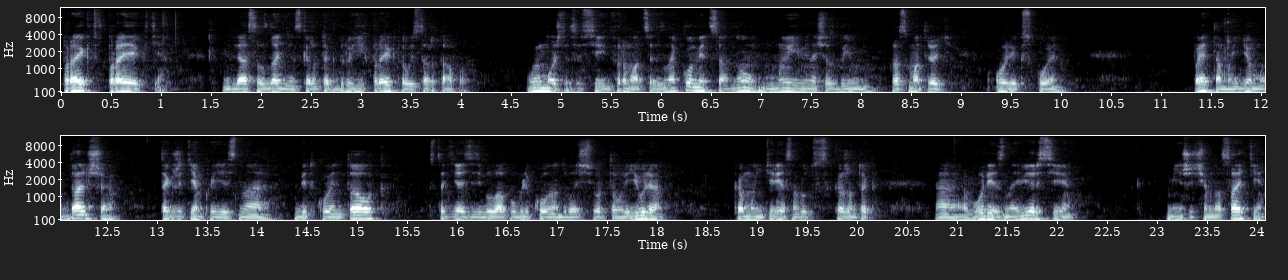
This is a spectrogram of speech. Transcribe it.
проект в проекте для создания, скажем так, других проектов и стартапов. Вы можете со всей информацией ознакомиться, но мы именно сейчас будем рассматривать Oryx Coin. Поэтому идем мы дальше. Также темка есть на Bitcoin Talk. Статья здесь была опубликована 24 июля. Кому интересно, тут, скажем так, э, в урезанной версии, меньше, чем на сайте.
